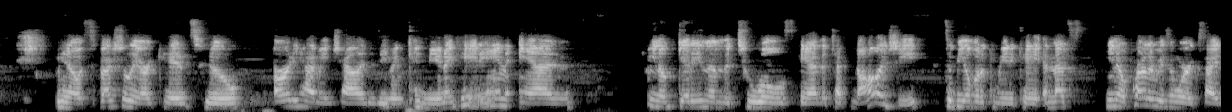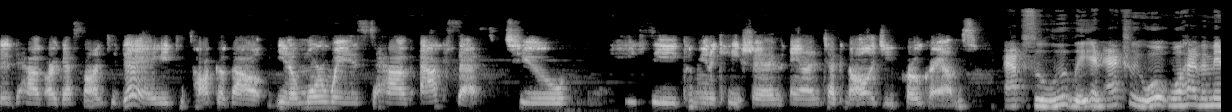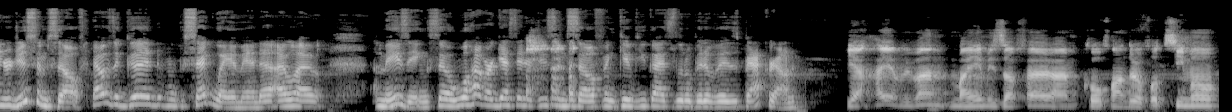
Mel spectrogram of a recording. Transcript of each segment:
you know, especially our kids who already having challenges even communicating and, you know, getting them the tools and the technology to be able to communicate. And that's you know, part of the reason we're excited to have our guests on today to talk about, you know, more ways to have access to PC communication and technology programs. Absolutely. And actually, we'll, we'll have him introduce himself. That was a good segue, Amanda. I, love Amazing. So we'll have our guest introduce himself and give you guys a little bit of his background. Yeah, hi everyone. My name is Zafer. I'm co-founder of Otsimo.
